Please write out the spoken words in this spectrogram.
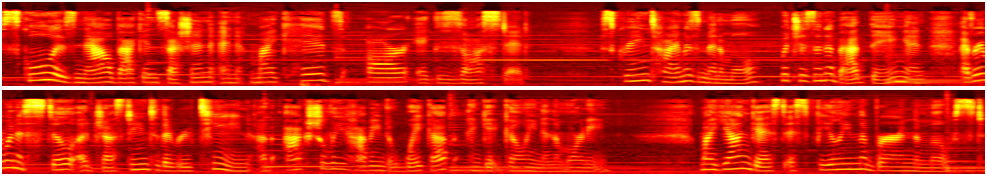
school is now back in session and my kids are exhausted. Screen time is minimal, which isn't a bad thing, and everyone is still adjusting to the routine of actually having to wake up and get going in the morning. My youngest is feeling the burn the most.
